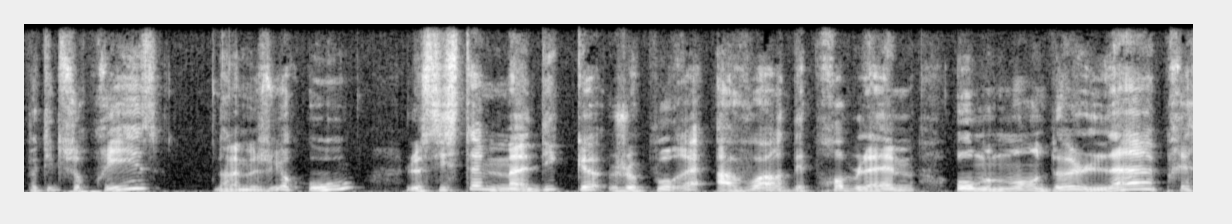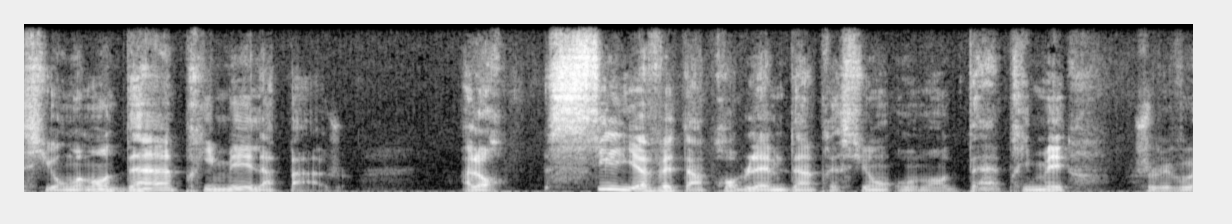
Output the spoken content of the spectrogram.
Petite surprise dans la mesure où le système m'indique que je pourrais avoir des problèmes au moment de l'impression, au moment d'imprimer la page. Alors, s'il y avait un problème d'impression au moment d'imprimer, je vais vous,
